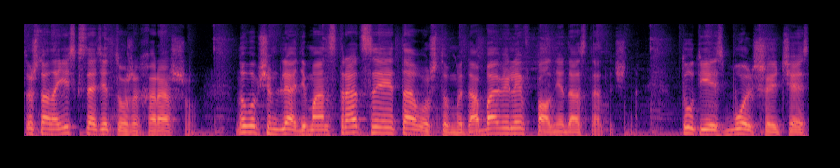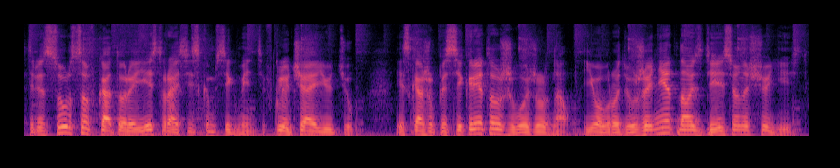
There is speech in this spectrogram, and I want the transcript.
То, что она есть, кстати, тоже хорошо. Ну, в общем, для демонстрации того, что мы добавили, вполне достаточно. Тут есть большая часть ресурсов, которые есть в российском сегменте, включая YouTube. И скажу по секрету, живой журнал. Его вроде уже нет, но здесь он еще есть.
